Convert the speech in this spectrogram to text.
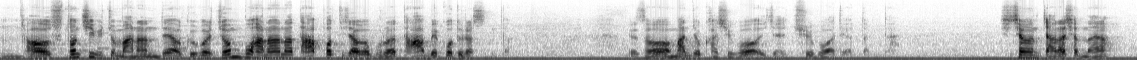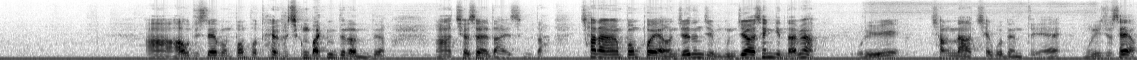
음, 아우 스톤칩이 좀 많았는데요. 그걸 전부 하나하나 다 퍼티 작업으로 다 메꿔드렸습니다. 그래서 만족하시고 이제 출고가 되었답니다. 시청은 잘하셨나요? 아 아우디 7 범퍼 타기가 정말 힘들었는데요. 아 최선을 다했습니다. 차량 범퍼에 언제든지 문제가 생긴다면 우리 청라 최고덴트에 문의 주세요.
